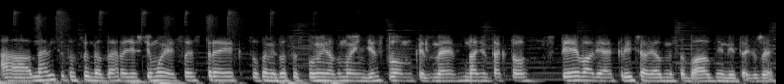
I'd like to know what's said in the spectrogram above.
A navíc to chcem dať zahrať ešte mojej sestre, čo sa mi zase spomína s mojim detstvom, keď sme na ňu takto spievali a kričali a sme sa bláznili, takže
